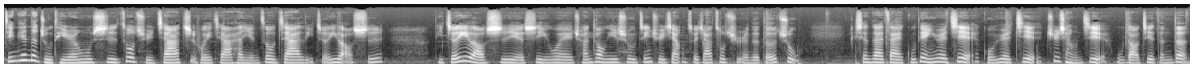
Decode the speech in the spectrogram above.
今天的主题人物是作曲家、指挥家和演奏家李哲毅老师。李哲毅老师也是一位传统艺术金曲奖最佳作曲人的得主，现在在古典音乐界、国乐界、剧场界、舞蹈界等等，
